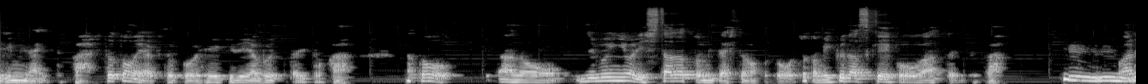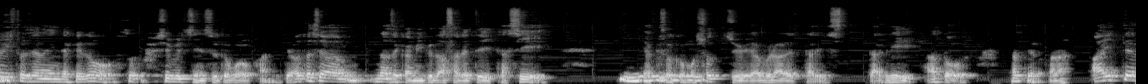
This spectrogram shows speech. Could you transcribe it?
みないとか、人との約束を平気で破ったりとか、あと、あの、自分より下だと見た人のことをちょっと見下す傾向があったりとか、うん。うん。悪い人じゃないんだけど、節々にするところを感じて、私はなぜか見下されていたし、約束もしょっちゅう破られたりしたり、あと、なんていうのかな、相手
